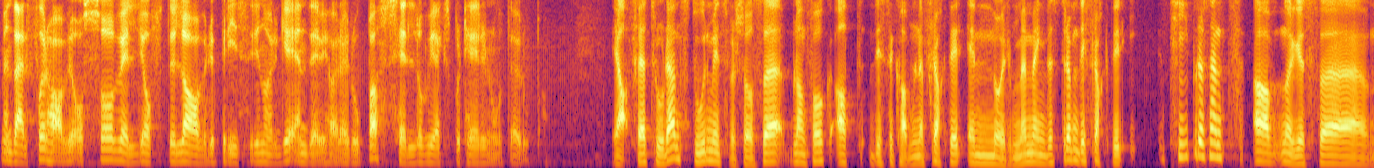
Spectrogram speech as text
Men derfor har vi også veldig ofte lavere priser i Norge enn det vi har i Europa, selv om vi eksporterer noe til Europa. Ja, for jeg tror det er en stor misforståelse blant folk at disse kablene frakter enorme mengder strøm. De frakter 10% av Norges, eh,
